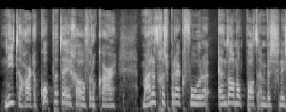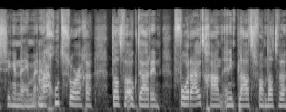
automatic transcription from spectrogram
niet te harde koppen tegenover elkaar, maar het gesprek voeren en dan op pad en beslissingen nemen. En goed zorgen dat we ook daarin vooruit gaan. En in plaats van dat we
